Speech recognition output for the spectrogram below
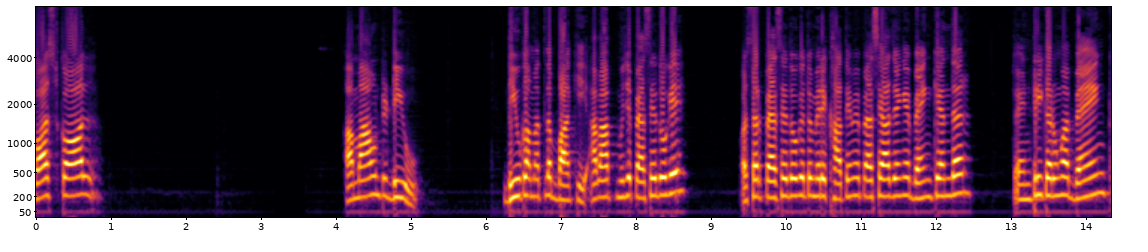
first call amount due due का मतलब बाकी। अब आप मुझे पैसे दोगे? और सर पैसे दोगे तो मेरे खाते में पैसे आ जाएँगे बैंक के अंदर। तो एंट्री करूँगा bank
